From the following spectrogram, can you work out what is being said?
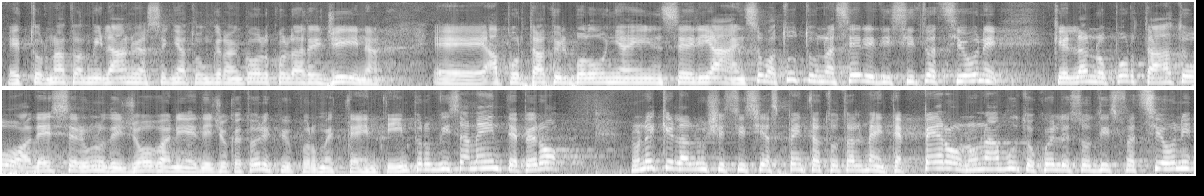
è tornato a Milano e ha segnato un gran gol con la Regina, eh, ha portato il Bologna in Serie A, insomma tutta una serie di situazioni che l'hanno portato ad essere uno dei giovani e dei giocatori più promettenti. Improvvisamente però non è che la luce si sia spenta totalmente, però non ha avuto quelle soddisfazioni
